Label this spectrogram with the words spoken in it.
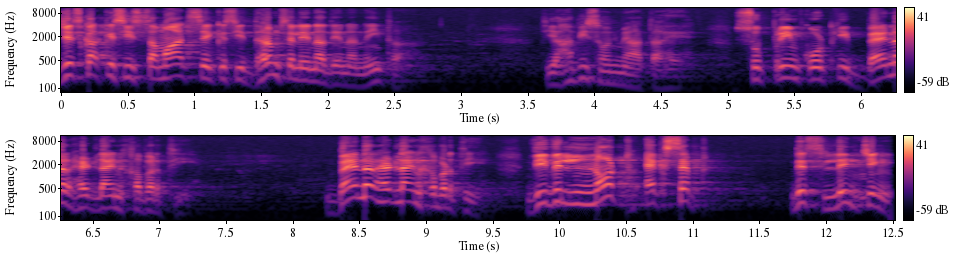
जिसका किसी समाज से, किसी धर्म से लेना देना नहीं था। यहाँ भी समझ में आता है, सुप्रीम कोर्ट की बैनर हेडलाइन खबर थी। बैनर हेडलाइन खबर थी we will not accept this lynching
